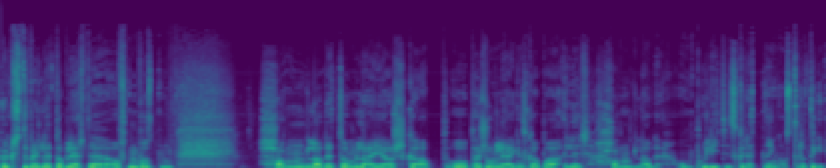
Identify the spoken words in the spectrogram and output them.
høgst veletablerte Aftenposten. Handler dette om lederskap og personlige egenskaper, eller handler det om politisk retning og strategi?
